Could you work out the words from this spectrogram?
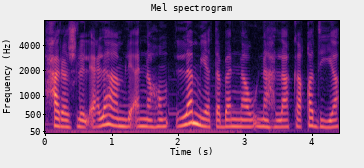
حرج للإعلام لأنهم لم يتبنوا نهلة كقضية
